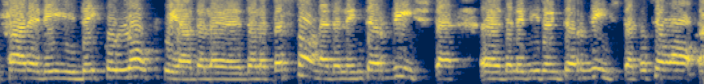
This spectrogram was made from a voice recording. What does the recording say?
fare dei, dei, colloqui a delle, delle, persone, delle interviste, eh, delle video interviste, possiamo eh,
